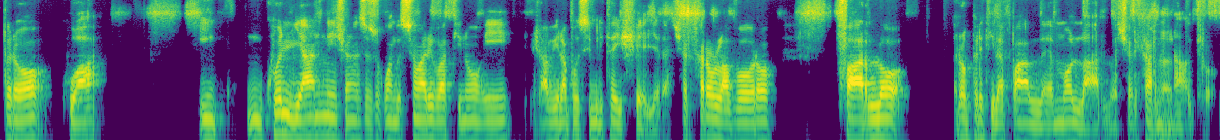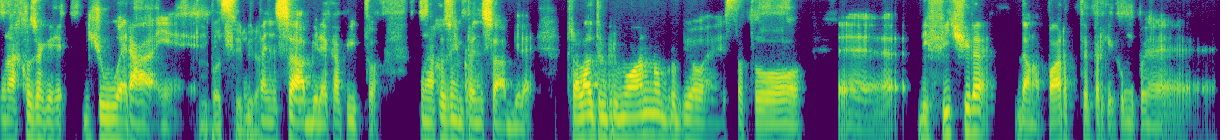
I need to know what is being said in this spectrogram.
però qua in, in quegli anni, cioè nel senso quando siamo arrivati noi, avevi la possibilità di scegliere, cercare un lavoro, farlo, romperti le palle, mollarlo e cercarne un Certo. altro. Una cosa che giù era eh, impensabile, capito? Una cosa impensabile. Tra l'altro il primo anno proprio è stato eh, difficile da una parte perché comunque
